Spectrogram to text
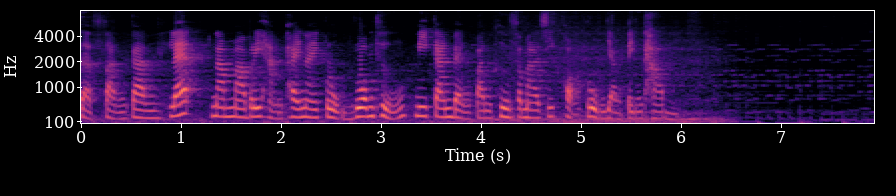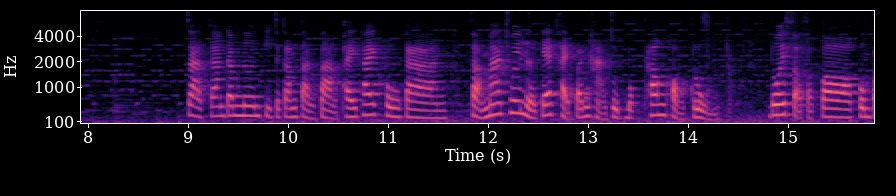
จัดสรรกัน และนำมาบริหารภายในกลุ่ม รวมถึงมีการแบ่งปันคืนสมาชิกของกลุ่มอย่างเป็นธรรม จากการดำเนินกิจกรรมต่าง ๆ ภายใต้โครงการ สามารถช่วยเหลือแก้ไขปัญหาจุดบกพร่องของกลุ่ม โดยสสกกรมป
